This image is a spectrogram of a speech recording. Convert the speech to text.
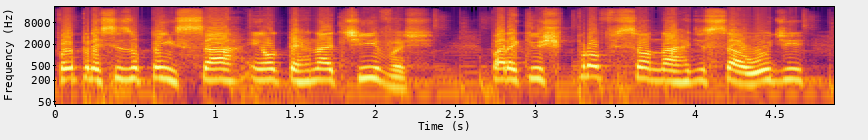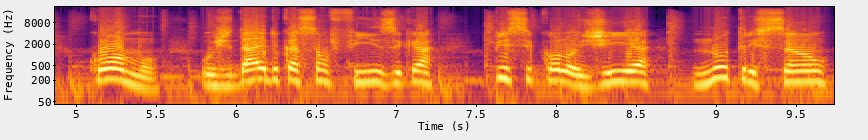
foi preciso pensar em alternativas para que os profissionais de saúde, como os da educação física, psicologia, nutrição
